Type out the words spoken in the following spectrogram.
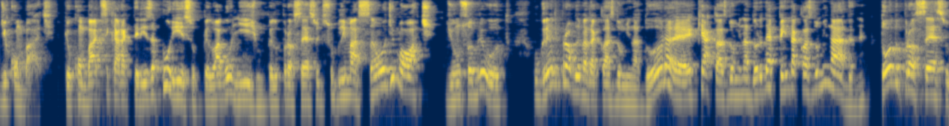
de combate. Que o combate se caracteriza por isso, pelo agonismo, pelo processo de sublimação ou de morte de um sobre o outro. O grande problema da classe dominadora é que a classe dominadora depende da classe dominada. Né? Todo o processo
